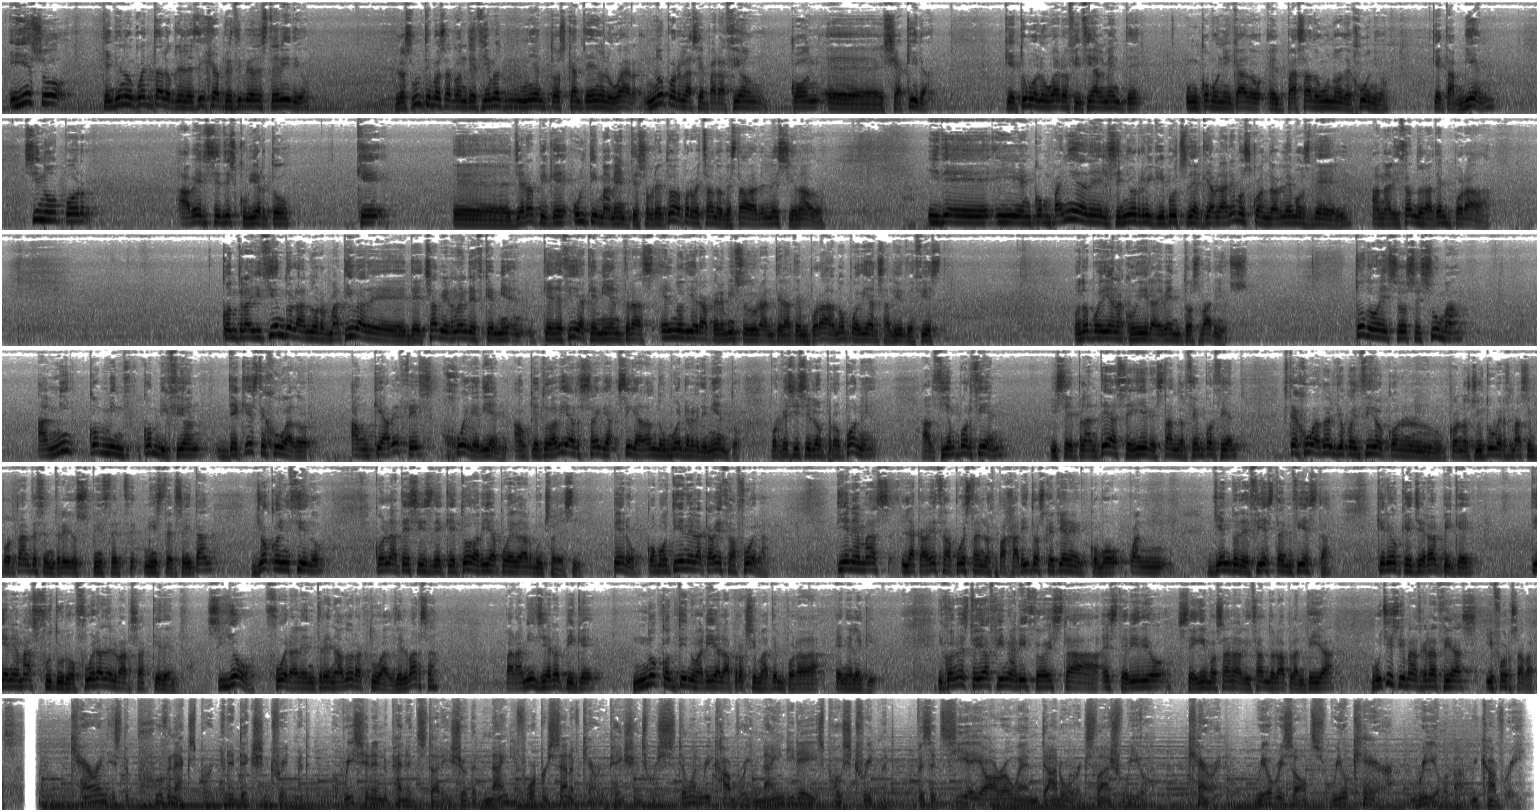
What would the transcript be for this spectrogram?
Y eso, teniendo en cuenta lo que les dije al principio de este vídeo, los últimos acontecimientos que han tenido lugar, no por la separación con eh, Shakira, que tuvo lugar oficialmente un comunicado el pasado 1 de junio, que también, sino por haberse descubierto que eh, Gerard Piqué últimamente, sobre todo aprovechando que estaba lesionado, y, de, y en compañía del señor Ricky Puig, del que hablaremos cuando hablemos de él, analizando la temporada, contradiciendo la normativa de, de Xavi Hernández que, que decía que mientras él no diera permiso durante la temporada no podían salir de fiesta o no podían acudir a eventos varios. Todo eso se suma a mi convicción de que este jugador, aunque a veces juegue bien, aunque todavía siga, dando un buen rendimiento, porque si se lo propone al 100% y se plantea seguir estando al 100%, este jugador yo coincido con, los youtubers más importantes, entre ellos Mr. Seitan, yo coincido con la tesis de que todavía puede dar mucho de sí. Pero como tiene la cabeza afuera, tiene más la cabeza puesta en los pajaritos que tiene, como cuando yendo de fiesta en fiesta, creo que Gerard Piqué tiene más futuro fuera del Barça que dentro. Si yo fuera el entrenador actual del Barça, para mí Gerard Piqué no continuaría la próxima temporada en el equipo. Y con esto ya finalizo esta, este vídeo. Seguimos analizando la plantilla. Muchísimas gracias y Forza Barça. Karen is the proven expert in addiction treatment. A recent independent study showed that 94% of Karen patients were still in recovery 90 days post-treatment. Visit caron.org slash real. Karen. Real results, real care, real about recovery.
